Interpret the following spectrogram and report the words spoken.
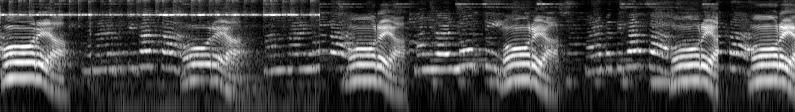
Moria! ಮೋರೆಯ. ಮೋರೆಯ. ಮೋರೆಯ. ಮೋರೆಯ. ಮೋರೆಯ.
